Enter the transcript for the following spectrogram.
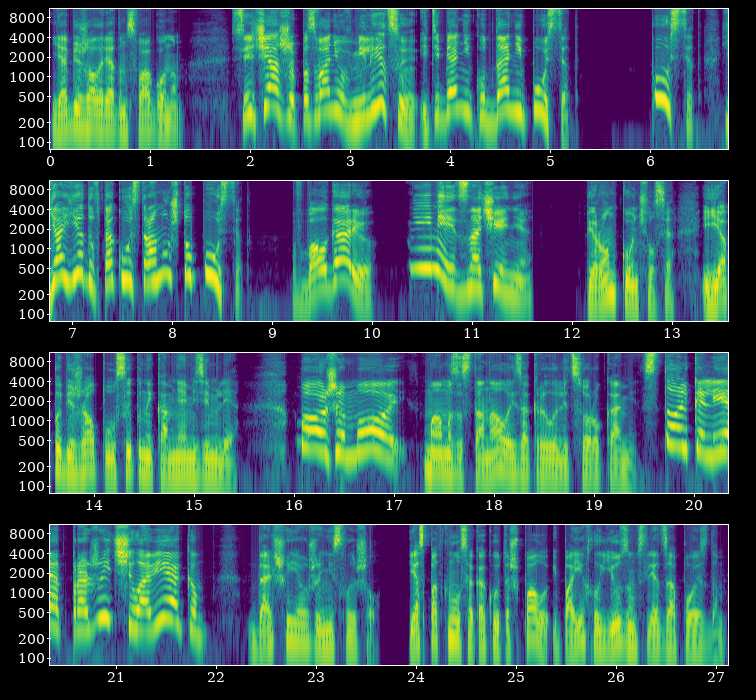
Я бежал рядом с вагоном. Сейчас же позвоню в милицию, и тебя никуда не пустят». «Пустят. Я еду в такую страну, что пустят». «В Болгарию?» «Не имеет значения». Перрон кончился, и я побежал по усыпанной камнями земле. «Боже мой!» — мама застонала и закрыла лицо руками. «Столько лет прожить с человеком!» Дальше я уже не слышал. Я споткнулся о какую-то шпалу и поехал юзом вслед за поездом.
